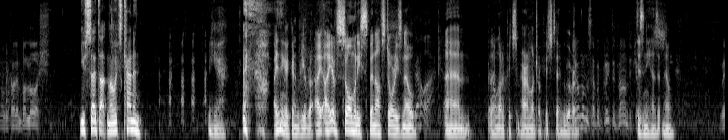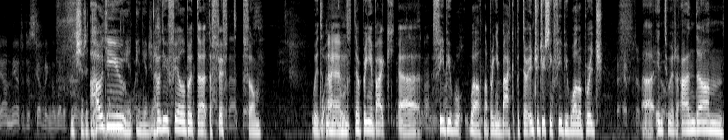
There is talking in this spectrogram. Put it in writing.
Well, we call him Balosh. You said that. No, it's canon. Yeah, I think I can rewrite. I, I have so many spin-off stories now. Um, that I'm going to pitch to Paramount or pitch to whoever. Have a great advantage. Disney has it now. They are near to discovering the well of We should have. done How do you Indiana- Indiana how do you feel about the the fifth film with Um, Mangold? they're bringing back uh, Phoebe. Well, not bringing back, but they're introducing Phoebe Waller Bridge uh, into it, and um,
